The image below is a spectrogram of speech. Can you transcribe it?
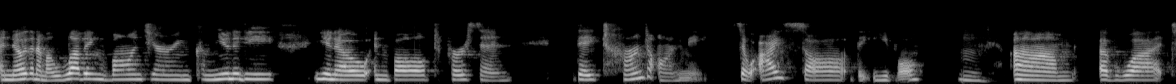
and know that I'm a loving, volunteering, community, you know, involved person, they turned on me. So I saw the evil. Mm. Um, of what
